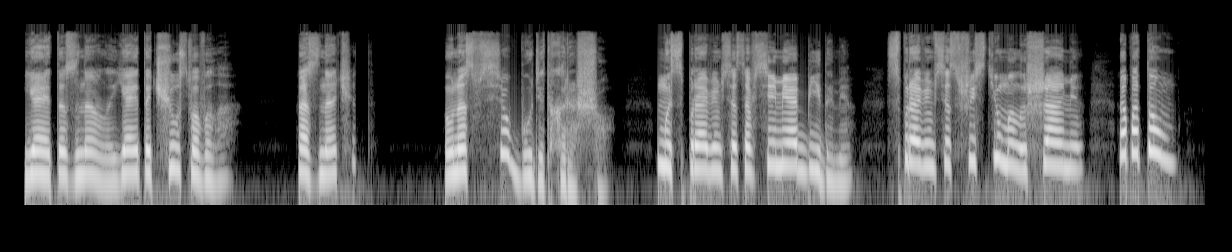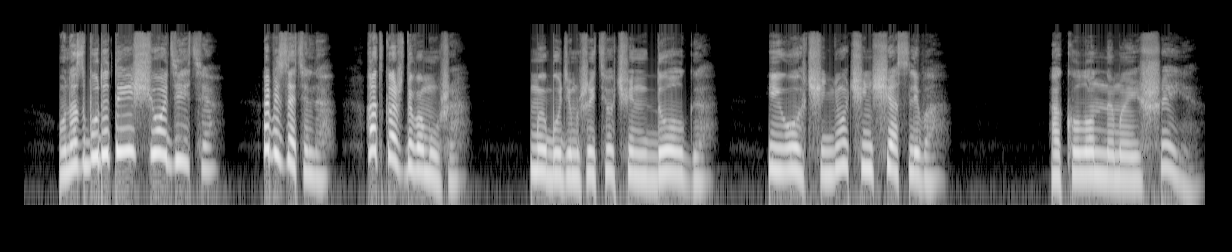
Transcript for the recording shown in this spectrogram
Я это знала, я это чувствовала. А значит, у нас все будет хорошо. Мы справимся со всеми обидами, справимся с шестью малышами, а потом у нас будут и еще дети. Обязательно, от каждого мужа. Мы будем жить очень долго и очень-очень счастливо а кулон на моей шее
